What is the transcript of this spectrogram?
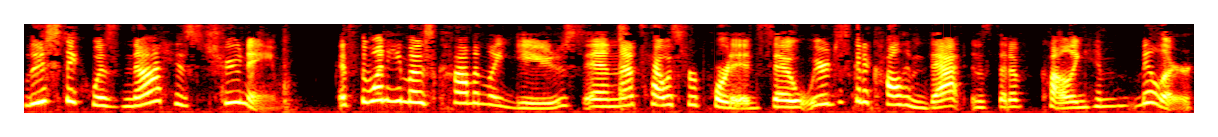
Lustig was not his true name, it's the one he most commonly used, and that's how it's reported. So we're just going to call him that instead of calling him Miller.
